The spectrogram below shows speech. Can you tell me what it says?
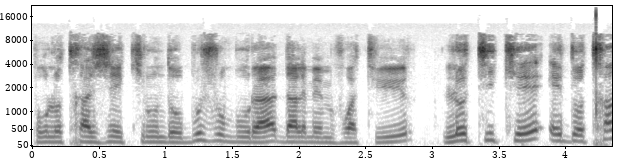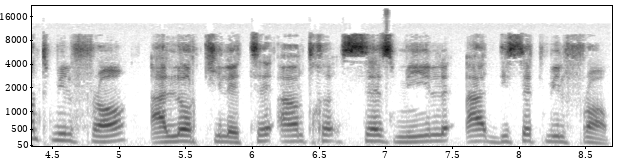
Pour le trajet Kirundo-Bujumbura dans la même voiture, le ticket est de 30 000 francs alors qu'il était entre 16 000 à 17 000 francs.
